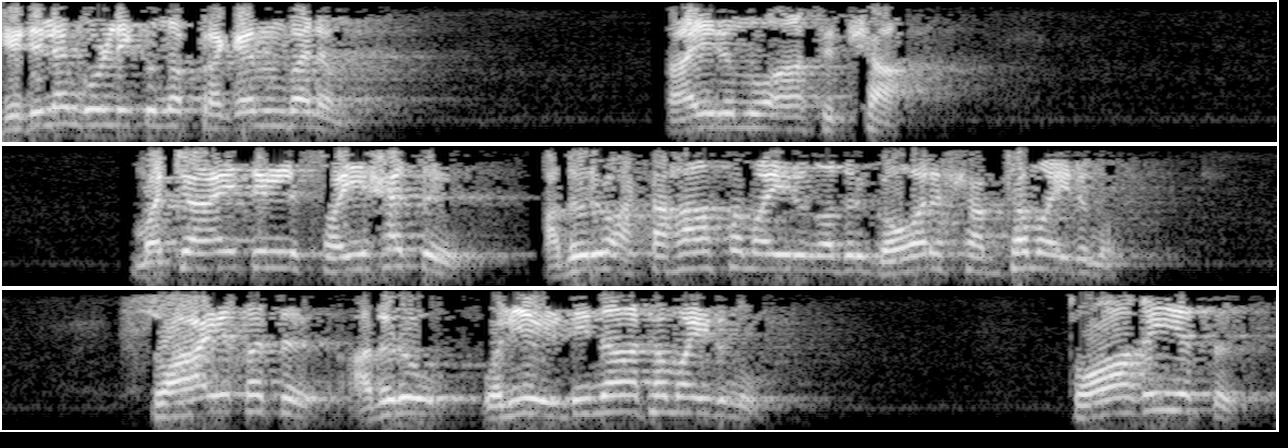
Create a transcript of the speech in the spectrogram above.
കിടിലം കൊള്ളിക്കുന്ന പ്രകമ്പനം ആയിരുന്നു ആ ശിക്ഷ. മറ്റായത്തിൽ സ്വൈഹത്ത് അതൊരു അട്ടഹാസമായിരുന്നു അതൊരു ഘോര ശബ്ദമായിരുന്നു സ്വായത്തത്ത് അതൊരു വലിയ ഇടിനാഥമായിരുന്നു. ത്വാകയ്യത്ത്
